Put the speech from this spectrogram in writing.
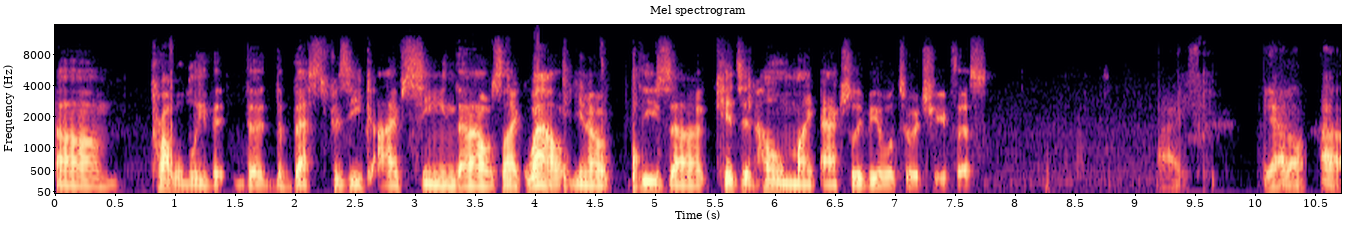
um, probably the, the the best physique I've seen. That I was like, wow, you know, these uh, kids at home might actually be able to achieve this. Nice. Yeah, I don't. Uh,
